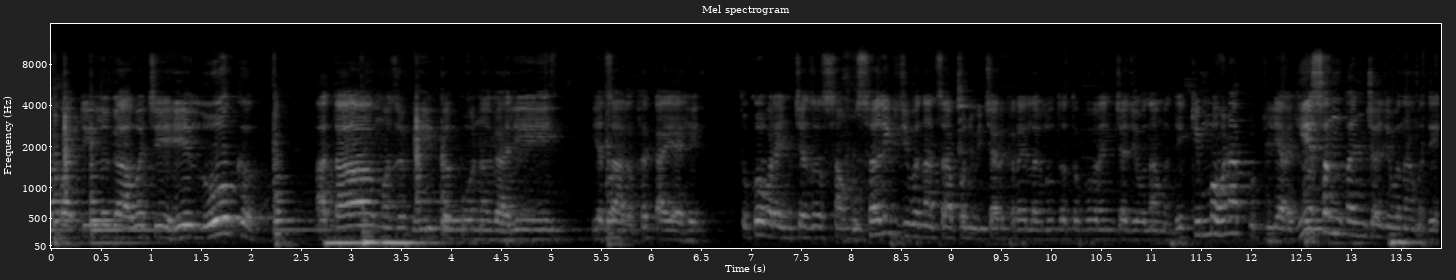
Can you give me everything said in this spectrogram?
कोपला पाटील गावचे हे लोक आता मज भीक कोण घाले? याचा अर्थ काय आहे? तुकोबऱ्यांच्या जर सांसारिक जीवनाचा आपण विचार करायला लागलो तर तुकोबऱ्यांच्या जीवनामध्ये किंबहुना कुठल्याही संतांच्या जीवनामध्ये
